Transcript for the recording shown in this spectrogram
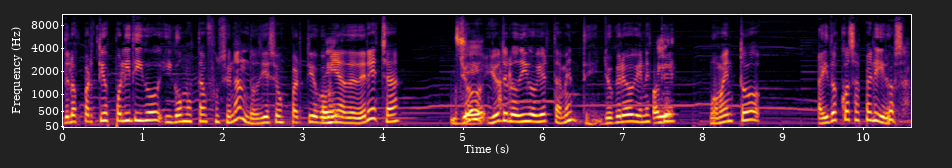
de los partidos políticos y cómo están funcionando. Si ese es un partido comida de derecha, yo, yo te lo digo abiertamente. Yo creo que en este momento hay dos cosas peligrosas.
